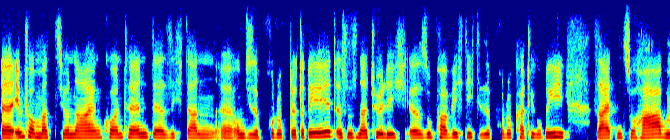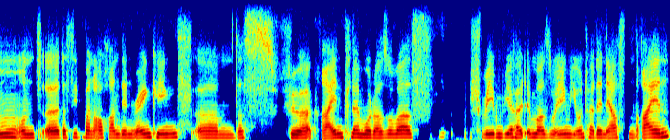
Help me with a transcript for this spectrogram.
äh, informationalen Content, der sich dann äh, um diese Produkte dreht, ist es natürlich äh, super wichtig, diese Produktkategorie-Seiten zu haben. Und äh, das sieht man auch an den Rankings, ähm, dass für Reinklemm oder sowas schweben wir halt immer so irgendwie unter den ersten dreien.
